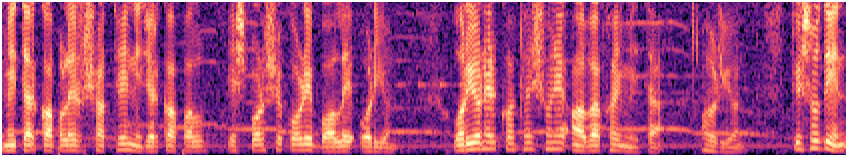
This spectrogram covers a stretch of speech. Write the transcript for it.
মিতার কপালের সাথে নিজের কপাল স্পর্শ করে বলে ওরিয়ন। ওরিয়নের কথা শুনে অবাক হয় মিতা। ওরিয়ন কিছুদিন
